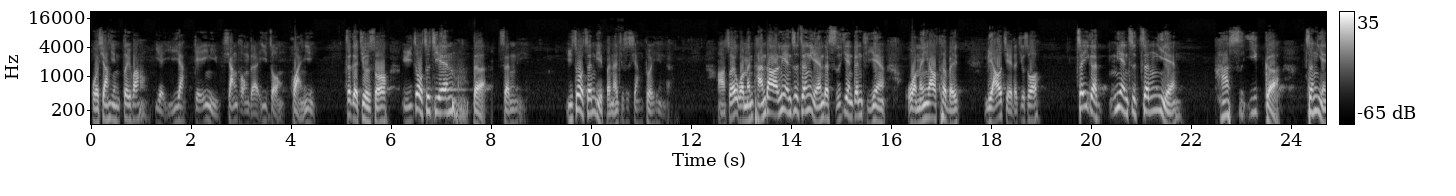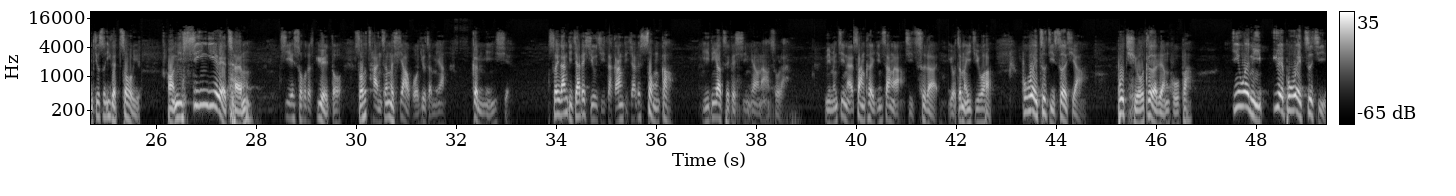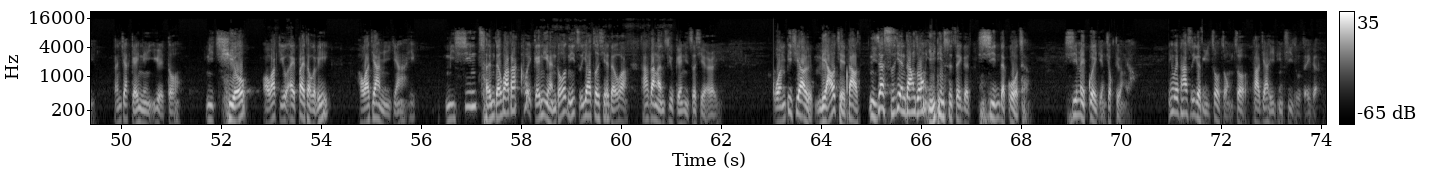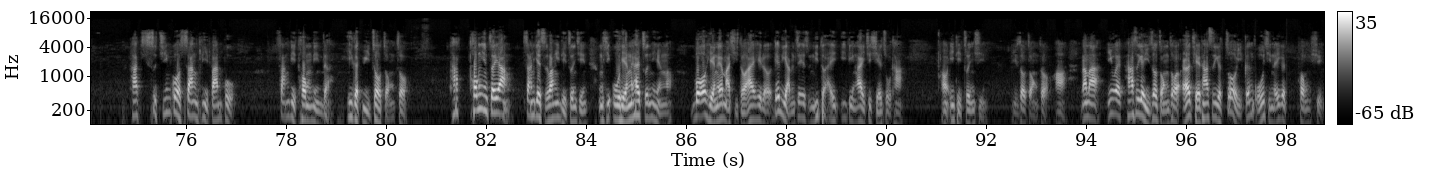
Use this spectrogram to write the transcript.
我相信对方也一样给你相同的一种反应。这个就是说，宇宙之间的真理，宇宙真理本来就是相对应的。啊，所以我们谈到念字真言的实践跟体验，我们要特别。了解的，就是说，这一个念字真言，它是一个真言，就是一个咒语。哦，你心越诚，接收的越多，所产生的效果就怎么样，更明显。所以，咱底下的修习，在刚底下的诵告，一定要这个心要拿出来。你们进来上课已经上了几次了，有这么一句话：不为自己设想，不求个人福报。因为你越不为自己，人家给你越多。你求，哦、我求，哎，拜托个你，我家米家，你心诚的话，他会给你很多。你只要这些的话，他当然就给你这些而已。我们必须要了解到，你在实践当中一定是这个心的过程，心没贵点就重要，因为它是一个宇宙总座，大家一定记住这个，它是经过上帝颁布。上帝通令的一个宇宙总座。它通令这样，三界十方一体遵行，不是有形的爱遵行哦，无形的嘛是都爱迄落。你念这时，你都爱一定爱去协助他，哦，一体遵行宇宙总座啊。那么，因为它是一个宇宙总座，而且它是一个座椅跟无形的一个通讯，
